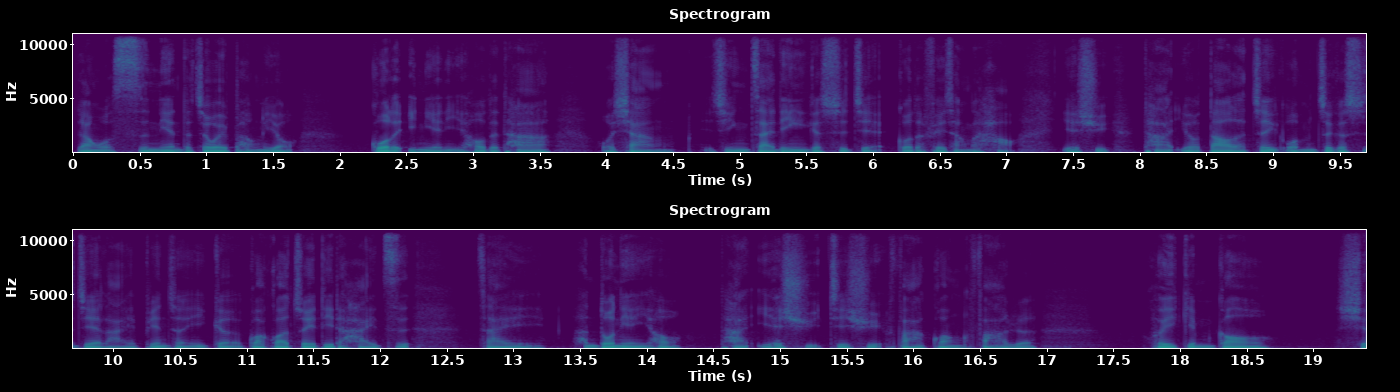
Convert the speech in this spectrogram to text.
让我思念的这位朋友，过了一年以后的他，我想已经在另一个世界过得非常的好。也许他又到了这我们这个世界来，变成一个呱呱坠地的孩子，在很多年以后，他也许继续发光发热，灰金高小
